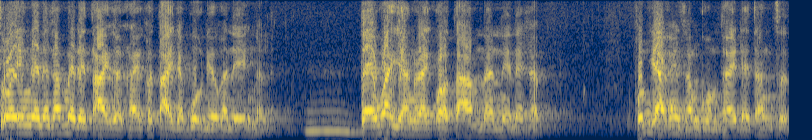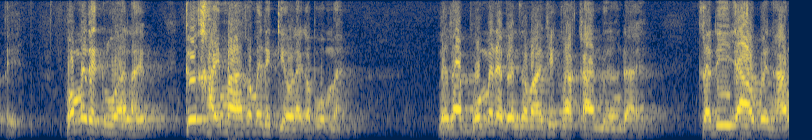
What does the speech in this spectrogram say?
ตัวเองเนี่ยนะครับ ไม่ได้ตายกับใครเขาตายจากพวกเดียวกันเองนั่นแหละแต่ว่าอย่างไรก็ตามนั้นเนี่ยนะครับ ผมอยากให้สังคมไทยได้ตั้งสติ ผมไม่ได้กลัวอะไร คือใครมาก็ไม่ได้เกี่ยวอะไรกับผมนะนะครับ ผมไม่ได้เป็นสมาชิกพรรคการเมืองใดคดียาวเป็นหาง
